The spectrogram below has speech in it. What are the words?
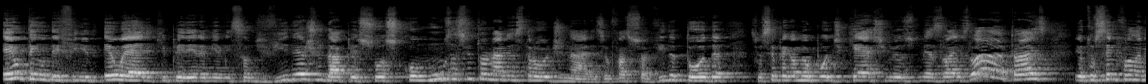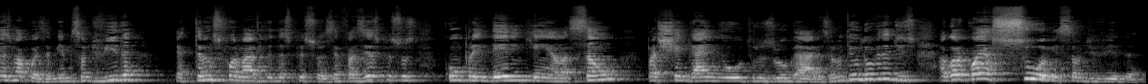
Eu tenho definido, eu, Eric Pereira, minha missão de vida é ajudar pessoas comuns a se tornarem extraordinárias. Eu faço isso a vida toda. Se você pegar meu podcast, meus, minhas lives lá atrás, eu estou sempre falando a mesma coisa. Minha missão de vida é transformar a vida das pessoas, é fazer as pessoas compreenderem quem elas são para chegar em outros lugares. Eu não tenho dúvida disso. Agora, qual é a sua missão de vida?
